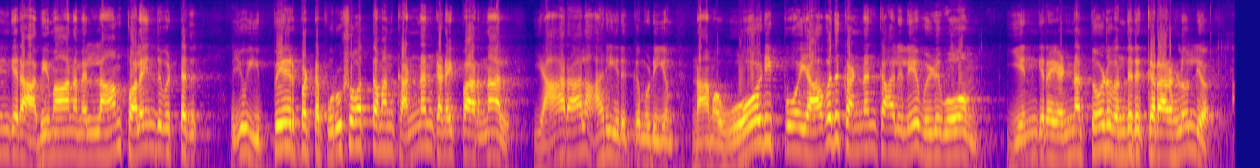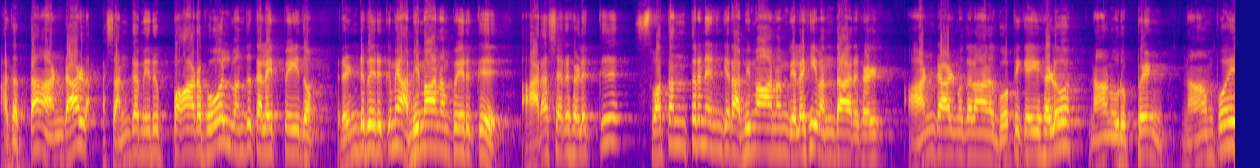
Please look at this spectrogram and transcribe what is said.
என்கிற அபிமானம் எல்லாம் தொலைந்து விட்டது. ஐயோ இப்பேற்பட்ட புருஷோத்தமன் கண்ணன் கிடைப்பார்னால் யாரால் ஆறி இருக்க முடியும்? நாம ஓடிப்போயாவது கண்ணன் காலிலே விழுவோம். என்கிற எண்ணத்தோடு வந்திருக்கிறார்களோ இல்லையோ அதைத்தான் ஆண்டாள் சங்கம் இருப்பார் போல் வந்து தலை பெய்தோம் ரெண்டு பேருக்குமே அபிமானம் போயிருக்கு. அரசர்களுக்கு ஸ்வதந்திரன் என்கிற அபிமானம் விலகி வந்தார்கள். ஆண்டாள் முதலான கோபிகைகளோ நான் ஒரு பெண் நாம் போய்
